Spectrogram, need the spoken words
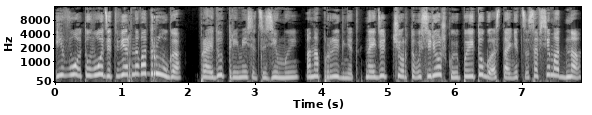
и вот уводит верного друга. Пройдут три месяца зимы, она прыгнет, найдет чертову сережку и по итогу останется совсем одна.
